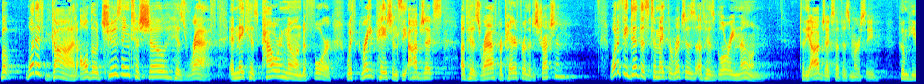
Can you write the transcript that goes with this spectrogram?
But what if God, although choosing to show his wrath and make his power known before, with great patience, the objects of his wrath prepared for the destruction? What if he did this to make the riches of his glory known to the objects of his mercy, whom he,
